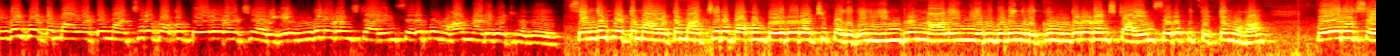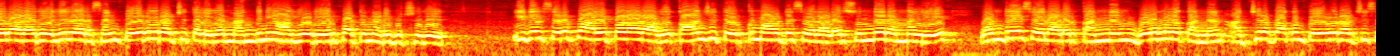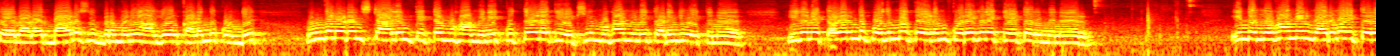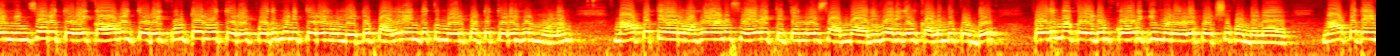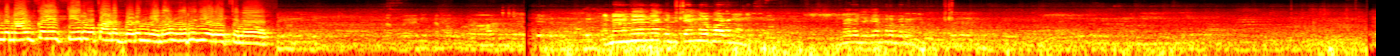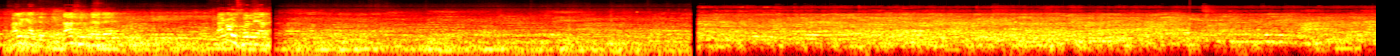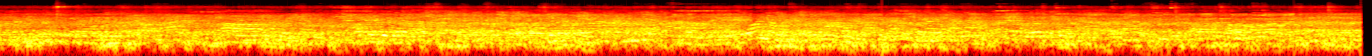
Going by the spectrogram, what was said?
செங்கல்பட்டு மாவட்டம் அச்சிரப்பாக்கம் பேரூராட்சி அருகே உங்களுடன் ஸ்டாலின் சிறப்பு முகாம் நடைபெற்றது. செங்கல்பட்டு மாவட்டம் அச்சிரப்பாக்கம் பேரூராட்சி பகுதியில் இன்றும் நாளையும் இரு தினங்களுக்கு உங்களுடன் ஸ்டாலின் சிறப்பு திட்ட முகாம். பேரூர் செயலாளர் எழிலரசன் பேரூராட்சி தலைவர் நந்தினி ஆகியோர் ஏற்பாட்டில் நடைபெற்றது. இதில் சிறப்பு அழைப்பாளராக காஞ்சி தெற்கு மாவட்ட செயலாளர் சுந்தர் எம்எல்ஏ ஒன்றிய செயலாளர் கண்ணன் கோகுல கண்ணன் அச்சிரப்பாக்கம் பேரூராட்சி செயலாளர் பாலசுப்பிரமணி ஆகியோர் கலந்து கொண்டு உங்களுடன் ஸ்டாலின் திட்ட முகாமினை குத்துவிளக்கு ஏற்றி முகாமினை தொடங்கி வைத்தனர். இதனைத் தொடர்ந்து பொதுமக்களிடம் குறைகளை கேட்டறிந்தனர். இந்த முகாமில் வருவாய்த்துறை மின்சாரத்துறை காவல்துறை கூட்டுறவுத்துறை பொதுமணித்துறை உள்ளிட்ட பதினைந்துக்கும் மேற்பட்ட துறைகள் மூலம் நாற்பத்தி ஆறு வகையான சேவை திட்டங்களை சார்ந்த அதிகாரிகள் கலந்து கொண்டு பொதுமக்களிடம் கோரிக்கை மனுகளை பெற்றுக் கொண்டனர். நாற்பத்தைந்து நாட்களில் தீர்வு காணப்படும் என உறுதியளித்தனர். தகவல் சொல்லியார்.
